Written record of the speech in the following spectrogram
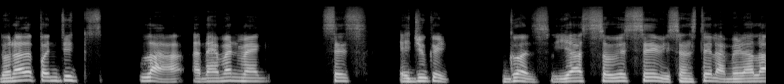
2025 ला रॅमन मॅगसेस एज्युकेट गर्ल्स या स्वयंसेवी संस्थेला मिळाला.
